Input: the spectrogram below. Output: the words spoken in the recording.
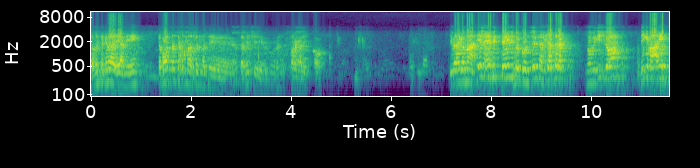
طب انت كده يعني إيه؟ طب اقعد بس يا محمد عشان ما تعملش الناس تتفرج عليك. آه. يبقى يا جماعة إيه العيب التاني في ال congenital cataract انه ما بيجيش لوحده بيجي معاه إيه؟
